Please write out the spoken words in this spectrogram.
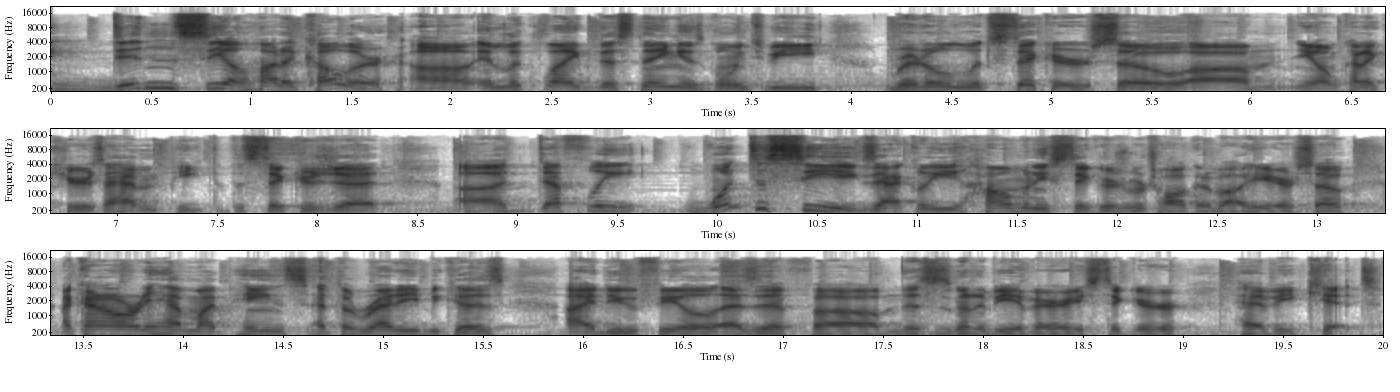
didn't see a lot of color. Uh, it looked like this thing is going to be riddled with stickers. So, um, you know, I'm kind of curious. I haven't peeked at the stickers yet. Uh, definitely want to see exactly how many stickers we're talking about here. So, I kind of already have my paints at the ready because I do feel as if um, this is going to be a very sticker heavy kit.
